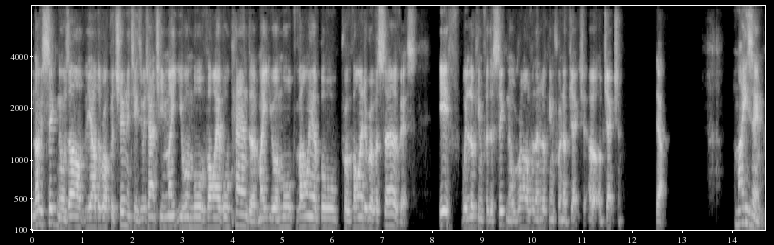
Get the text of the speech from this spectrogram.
those signals are the other opportunities which actually make you a more viable candidate, make you a more viable provider of a service if we're looking for the signal rather than looking for an objection. Uh, objection. Yeah. Amazing.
